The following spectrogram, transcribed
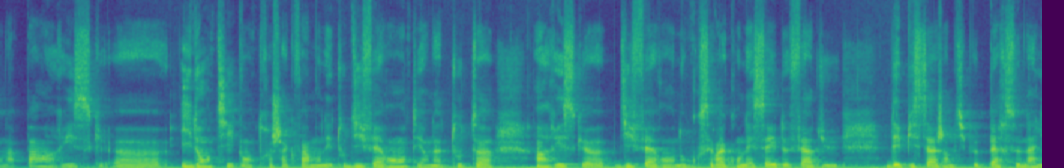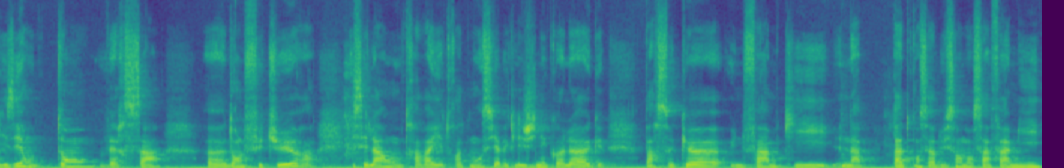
On n'a pas un risque euh, identique entre chaque femme, on est toutes différentes et on a toutes euh, un risque différent. Donc c'est vrai qu'on essaye de faire du dépistage un petit peu personnalisé, on tend vers ça dans le futur. Et c'est là où on travaille étroitement aussi avec les gynécologues parce que une femme qui n'a pas de cancer du sein dans sa famille,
